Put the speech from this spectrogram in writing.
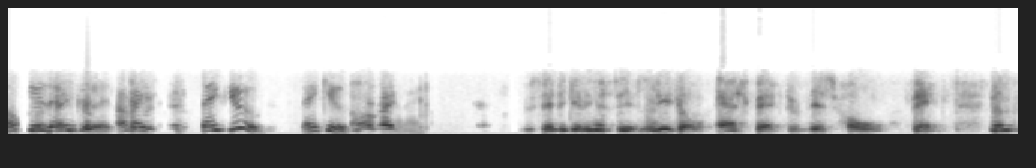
Okay, that's good. All right. Thank you. Thank you. All right. Lucinda giving us the legal aspect of this whole thing. Number,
